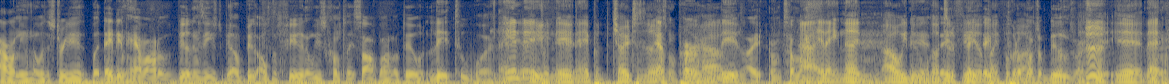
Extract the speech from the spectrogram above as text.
I don't even know what the street is, but they didn't have all those buildings. It used to be a big open field, and we used to come play softball up there. It was lit too, boy. They, they Indeed. put everything. They put the churches up. That's when Purvis was lit. Like I'm talking Nah, about. it ain't nothing. All we do Yeah, is go they- to the field, they, play they football. Put a bunch of buildings right Shit, yeah, that Yeah.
